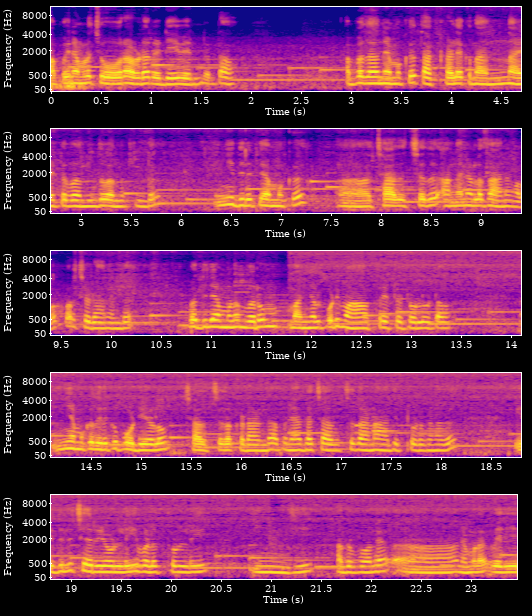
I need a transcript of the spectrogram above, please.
അപ്പോൾ നമ്മൾ ചോറ് അവിടെ റെഡി ആയി വരുന്നുണ്ട് കേട്ടോ അപ്പോൾ അതാണ് നമുക്ക് തക്കാളിയൊക്കെ നന്നായിട്ട് വെന്ത് വന്നിട്ടുണ്ട്. ഇനി ഇതിലേക്ക് നമുക്ക് ചതച്ചത് അങ്ങനെയുള്ള സാധനങ്ങളൊക്കെ കുറച്ചിടാനുണ്ട്. അപ്പോൾ ഇതിൽ നമ്മൾ വെറും മഞ്ഞൾപ്പൊടി മാത്രമേ ഇട്ടിട്ടുള്ളൂ കേട്ടോ ഇനി നമുക്ക് ഇതിലേക്ക് പൊടികളും ചതച്ചതൊക്കെ ഇടാനുണ്ട്. അപ്പോൾ ഞാൻ അതാ ചതച്ചതാണ് ആദ്യം ഇട്ട് കൊടുക്കുന്നത് ഇതിൽ ചെറിയുള്ളി വെളുത്തുള്ളി ഇഞ്ചി അതുപോലെ നമ്മൾ വലിയ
